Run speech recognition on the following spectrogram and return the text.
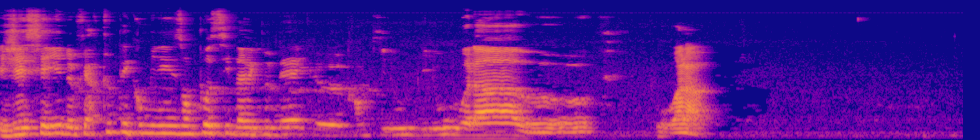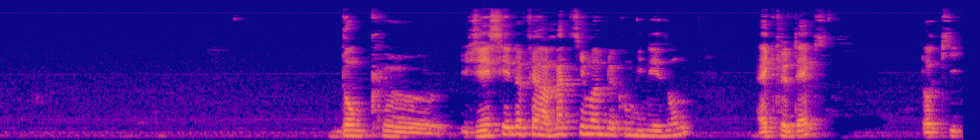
j'ai essayé de faire toutes les combinaisons possibles avec le deck, euh, tranquillou, pilou, voilà, euh, voilà. Donc, euh, j'ai essayé de faire un maximum de combinaisons avec le deck. Donc, il,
